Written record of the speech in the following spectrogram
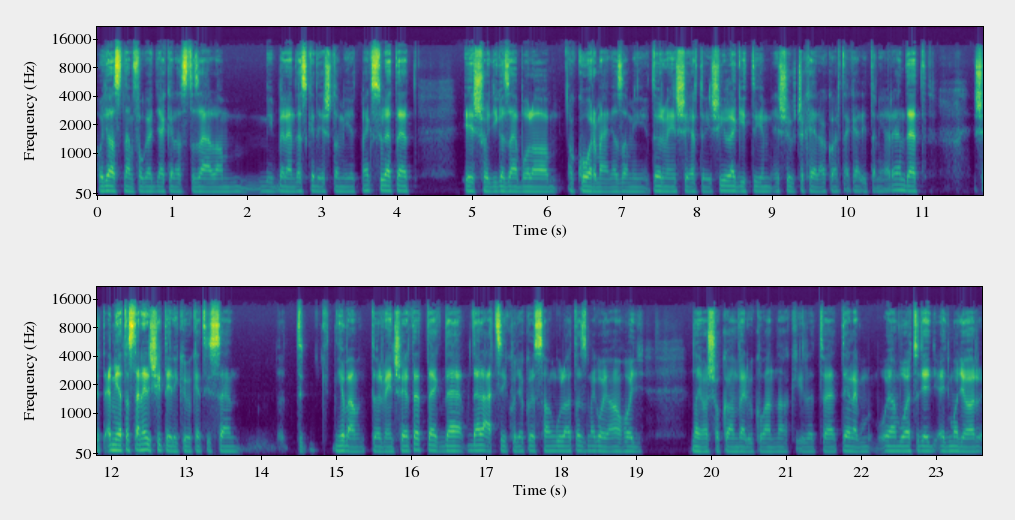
hogy azt nem fogadják el azt az állami berendezkedést, ami itt megszületett, és hogy igazából a, a kormány az, ami törvénysértő és illegitim, és ők csak erre akarták állítani a rendet, és hát emiatt aztán el is ítélik őket, hiszen nyilván törvényt sértettek, de, de látszik, hogy a közhangulat az meg olyan, hogy nagyon sokan velük vannak, illetve tényleg olyan volt, hogy egy, egy magyar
